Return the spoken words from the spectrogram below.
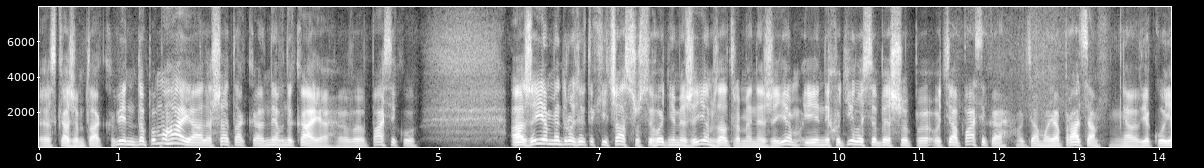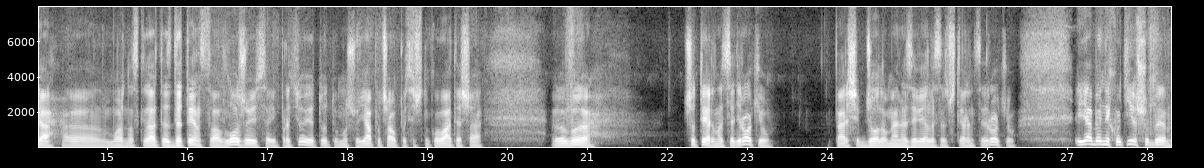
е, скажімо так, він допомагає, але ще так е, не вникає в пасіку. А живемо ми, друзі, в такий час, що сьогодні ми живемо, завтра ми не живемо. І не хотілося б, щоб оця пасіка, оця моя праця, е, в яку я, можна сказати, з дитинства вложуюся і працюю тут, тому що я почав посічникувати ще в 14 років. Перші бджоли у мене з'явилися 14 років. І я би не хотів, щоб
